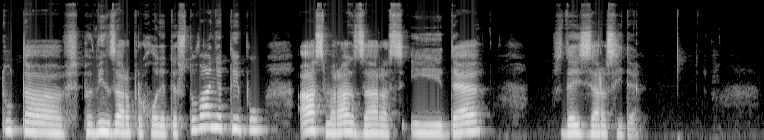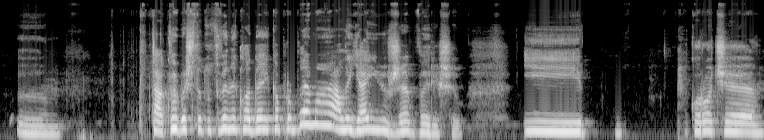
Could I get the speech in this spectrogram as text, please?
Тут а, він зараз проходить тестування типу, а смарагд зараз іде. Десь зараз йде. Е, так, вибачте, тут виникла деяка проблема, але я її вже вирішив. І, коротше,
